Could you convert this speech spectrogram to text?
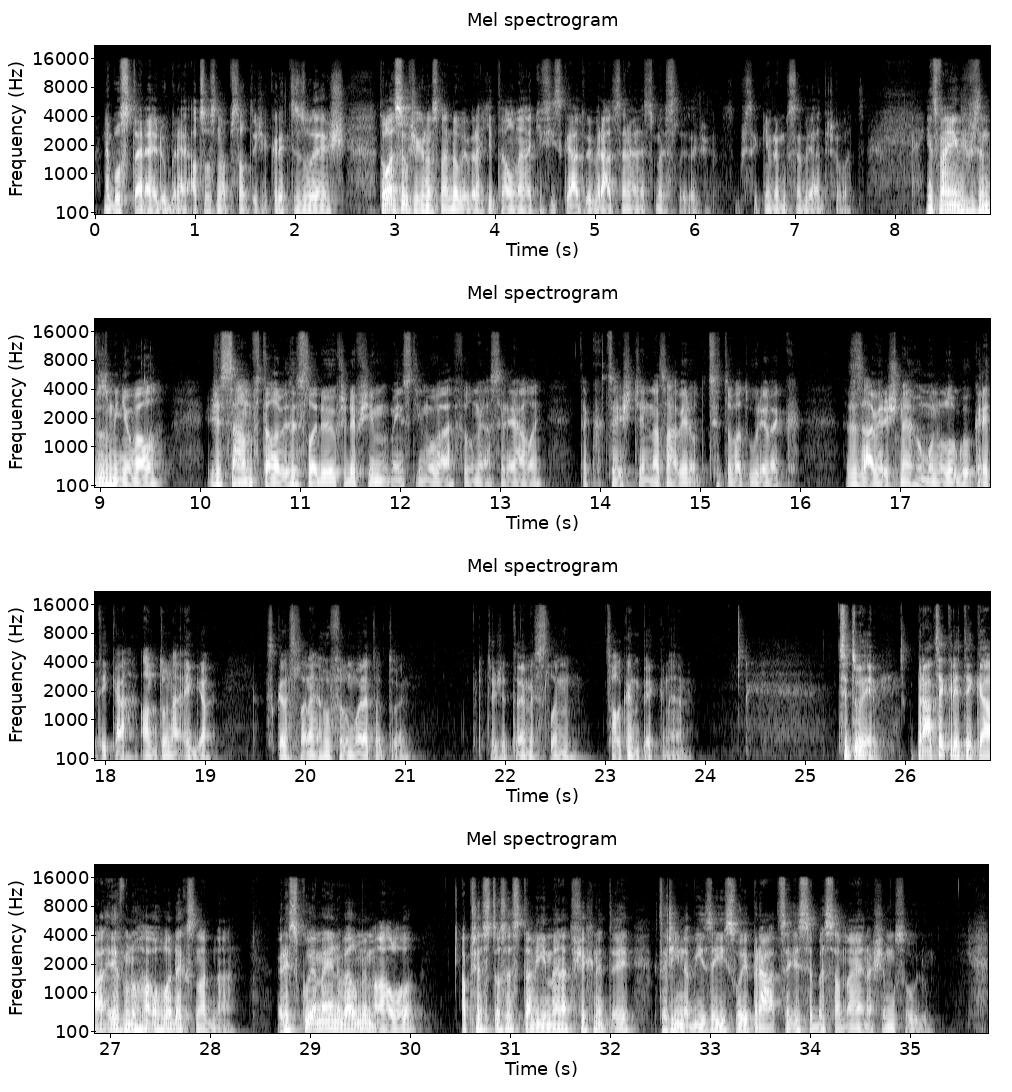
Nebo staré, dobré, a co jsi napsal ty, že kritizuješ. Tohle jsou všechno snadno vyvratitelné a tisíckrát vyvrácené nesmysly, takže už se k něm nemusím vyjadřovat. Nicméně, když už jsem tu zmiňoval, že sám v televizi sleduju především mainstreamové filmy a seriály, tak chci ještě na závěr odcitovat úryvek ze závěrečného monologu kritika Antona Ega z kresleného filmu Ratatouille, protože to je, myslím, celkem pěkné. Cituji. Práce kritika je v mnoha ohledech snadná. Riskujeme jen velmi málo a přesto se stavíme nad všechny ty, kteří nabízejí svoji práci i sebe samé našemu soudu.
